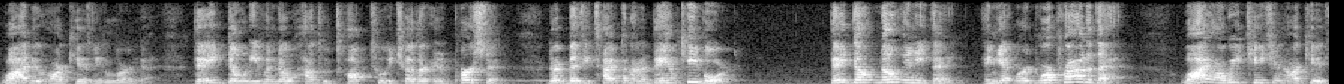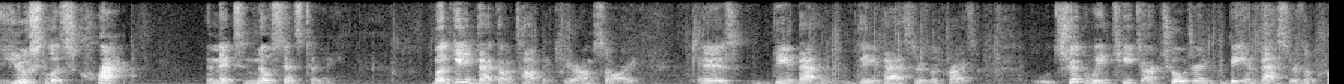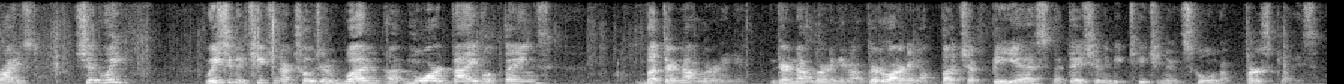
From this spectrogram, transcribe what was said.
Why do our kids need to learn that? They don't even know how to talk to each other in person. They're busy typing on a damn keyboard. They don't know anything, and yet we're, we're proud of that. Why are we teaching our kids useless crap? It makes no sense to me. But getting back on topic here, I'm sorry, is the, the ambassadors of Christ. Shouldn't we teach our children to be ambassadors of Christ? Shouldn't we? We should be teaching our children one uh, more valuable things, but they're not learning it. They're not learning it all. They're learning a bunch of BS that they shouldn't be teaching in school in the first place.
